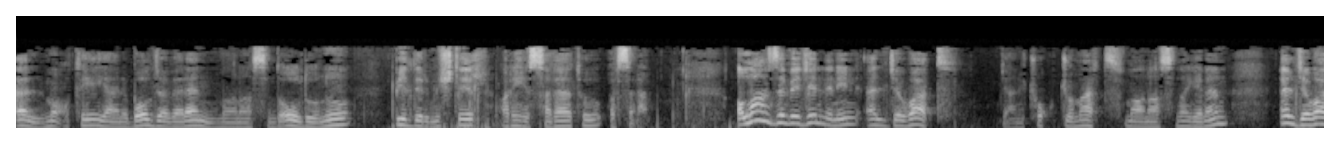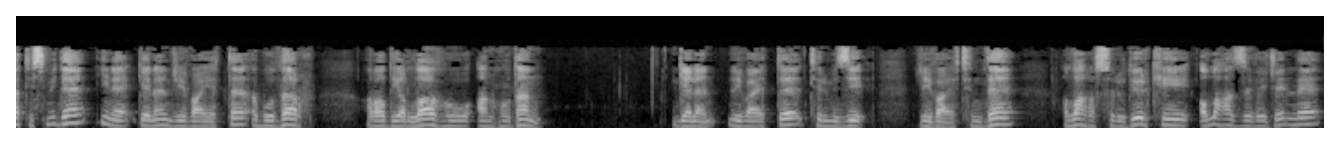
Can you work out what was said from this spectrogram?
El-Mu'ti yani bolca veren manasında olduğunu bildirmiştir aleyhissalatu vesselam. Allah Azze ve Celle'nin El-Cevat yani çok cömert manasına gelen El-Cevat ismi de yine gelen rivayette Ebu Zer radıyallahu anhudan gelen rivayette Tirmizi rivayetinde Allah Resulü diyor ki Allah Azze ve Celle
